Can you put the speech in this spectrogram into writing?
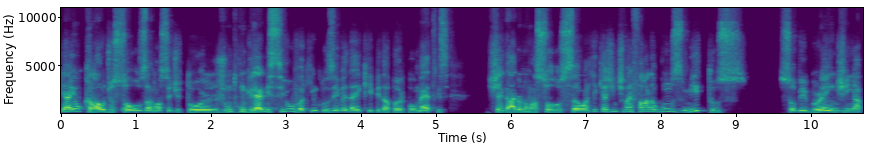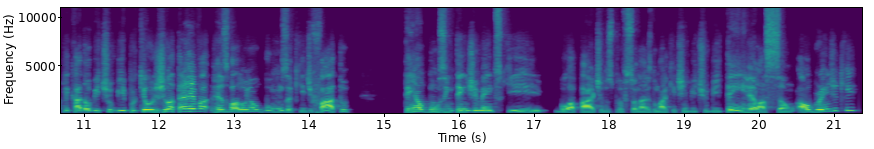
E aí o Cláudio Souza, nosso editor, junto com o Guilherme Silva, que inclusive é da equipe da Purple Metrics, chegaram numa solução aqui que a gente vai falar alguns mitos sobre branding aplicado ao B2B, porque o Gil até resvalou em alguns aqui. De fato, tem alguns entendimentos que boa parte dos profissionais do marketing B2B tem em relação ao brand que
